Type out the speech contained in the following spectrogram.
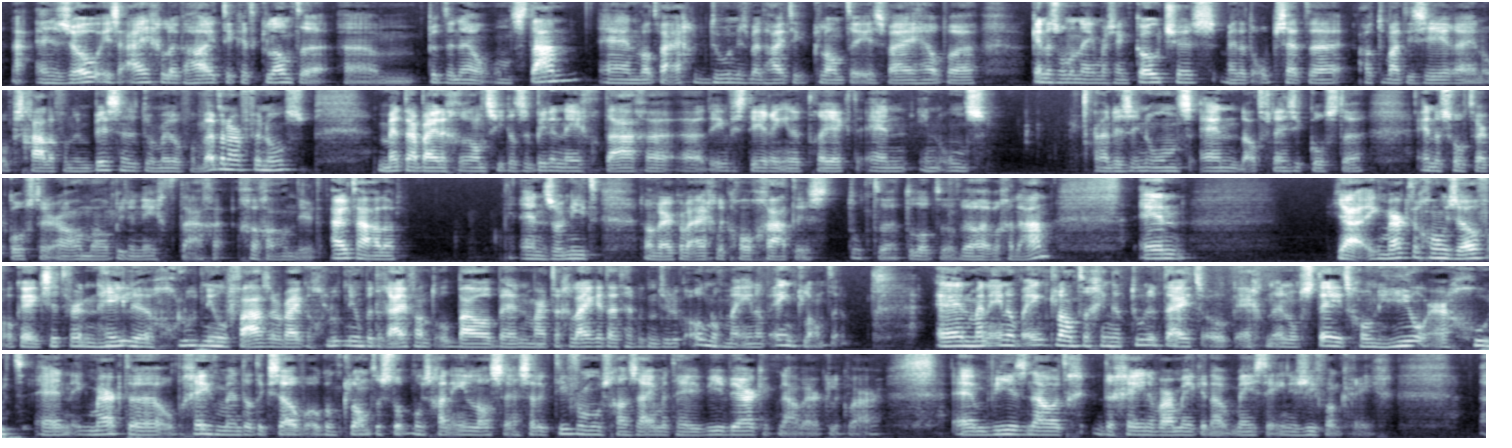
Nou, en zo is eigenlijk highticketklanten.nl um, ontstaan. En wat wij eigenlijk doen is met highticket klanten is wij helpen kennisondernemers en coaches met het opzetten, automatiseren en opschalen van hun business door middel van webinar funnels. Met daarbij de garantie dat ze binnen 90 dagen uh, de investering in het traject en in ons, uh, dus in ons en de advertentiekosten en de softwarekosten er allemaal binnen 90 dagen gegarandeerd uithalen. En zo niet, dan werken we eigenlijk gewoon gratis tot, uh, totdat we dat wel hebben gedaan. En ja, ik merkte gewoon zelf, oké, ik zit weer in een hele gloednieuwe fase waarbij ik een gloednieuw bedrijf aan het opbouwen ben. Maar tegelijkertijd heb ik natuurlijk ook nog mijn één op één klanten. En mijn één op één klanten gingen toen de tijd ook echt en nog steeds gewoon heel erg goed. En ik merkte op een gegeven moment dat ik zelf ook een klantenstop moest gaan inlassen en selectiever moest gaan zijn met hey, wie werk ik nou werkelijk waar? En wie is nou het, degene waarmee ik nou het meeste energie van kreeg?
